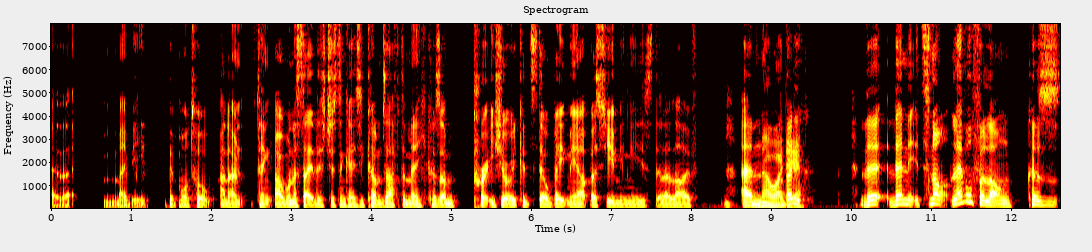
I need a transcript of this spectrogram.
uh, maybe bit more talk. I don't think I want to say this just in case he comes after me because I'm pretty sure he could still beat me up, assuming he's still alive. Um, No but idea. it- the, then it's not level for long because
